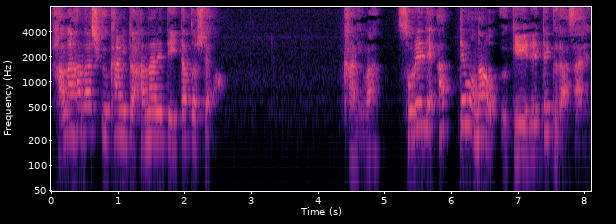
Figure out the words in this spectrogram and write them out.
甚だしく神と離れていたとしても、神はそれであってもなお受け入れてくださる。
